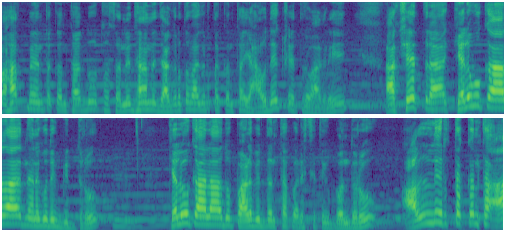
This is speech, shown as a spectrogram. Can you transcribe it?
ಮಹಾತ್ಮೆ ಅಂತಕ್ಕಂಥದ್ದು ಅಥವಾ ಸನ್ನಿಧಾನ ಜಾಗೃತವಾಗಿರ್ತಕ್ಕಂಥ ಯಾವುದೇ ಕ್ಷೇತ್ರವಾಗಲಿ ಆ ಕ್ಷೇತ್ರ ಕೆಲವು ಕಾಲ ನೆನಗುದಿಗೆ ಬಿದ್ದರು ಕೆಲವು ಕಾಲ ಅದು ಪಾಳುಬಿದ್ದಂಥ ಪರಿಸ್ಥಿತಿಗೆ ಬಂದರು ಅಲ್ಲಿರ್ತಕ್ಕಂಥ ಆ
